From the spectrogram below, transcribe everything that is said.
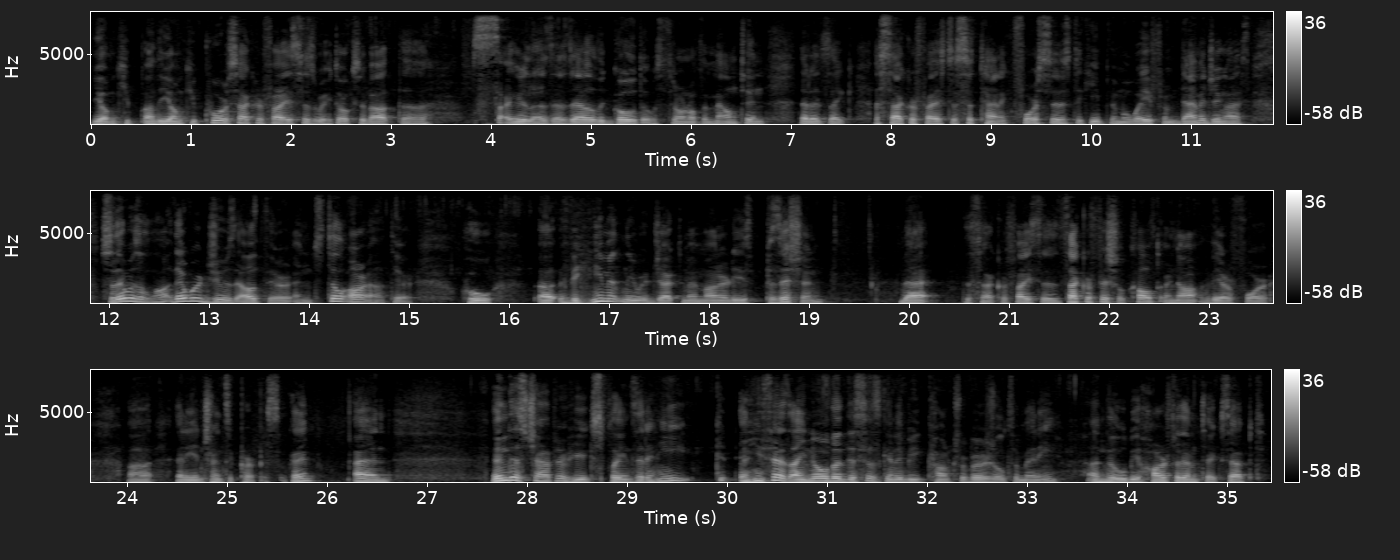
Yom on the Yom Kippur sacrifices, where he talks about the Sa'ir Azazel, the goat that was thrown off the mountain, that it's like a sacrifice to satanic forces to keep them away from damaging us. So there was a lot. There were Jews out there, and still are out there, who uh, vehemently reject Maimonides' position that the sacrifices, sacrificial cult, are not there for uh, any intrinsic purpose. Okay, and in this chapter he explains it, and he and he says, "I know that this is going to be controversial to many, and it will be hard for them to accept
